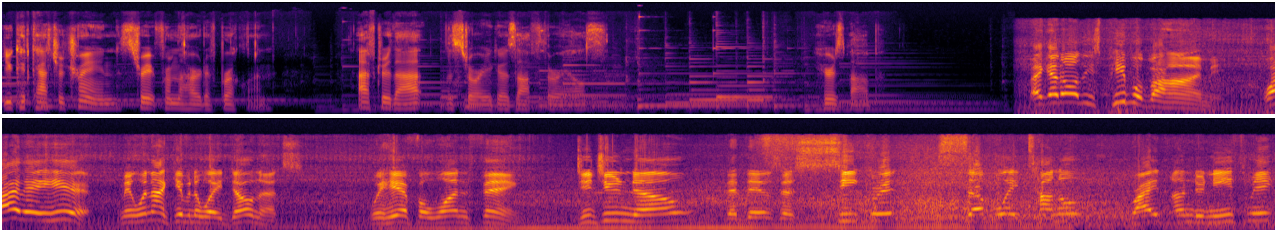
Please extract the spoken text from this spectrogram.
you could catch a train straight from the heart of Brooklyn. After that, the story goes off the rails. Here's Bob. I got all these people behind me. Why are they here? I mean, we're not giving away donuts. We're here for one thing. Did you know that there's a secret subway tunnel right underneath me?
